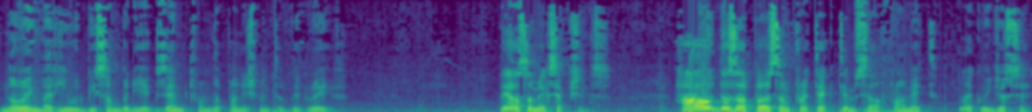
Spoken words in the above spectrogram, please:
knowing that he would be somebody exempt from the punishment of the grave. There are some exceptions. How does a person protect himself from it? Like we just said.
